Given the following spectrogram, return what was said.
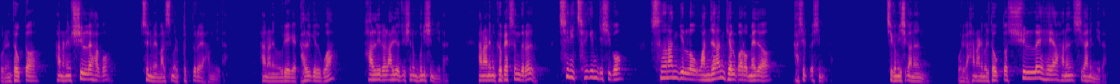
우리는 더욱더 하나님 신뢰하고 주님의 말씀을 붙들어야 합니다. 하나님은 우리에게 갈 길과 할 일을 알려주시는 분이십니다. 하나님은 그 백성들을 친히 책임지시고 선한 길로 완전한 결과로 맺어 가실 것입니다. 지금 이 시간은 우리가 하나님을 더욱더 신뢰해야 하는 시간입니다.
